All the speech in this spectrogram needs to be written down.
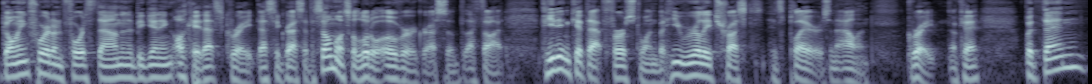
going for it on fourth down in the beginning, okay, that's great. That's aggressive. It's almost a little over aggressive, I thought. If he didn't get that first one, but he really trusts his players and Allen, great, okay? But then,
